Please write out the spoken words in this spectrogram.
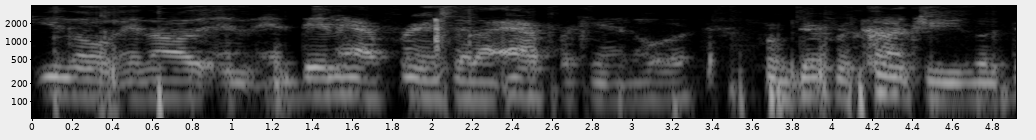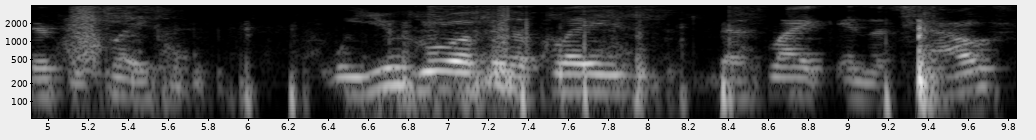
you know, and all, and, and then have friends that are African or from different countries or different places. When you grow up in a place that's like in the South,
